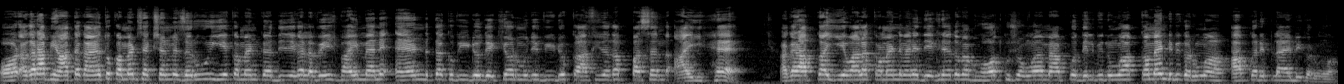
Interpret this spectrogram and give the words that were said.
और अगर आप यहाँ तक आए तो कमेंट सेक्शन में ज़रूर ये कमेंट कर दीजिएगा, लवेश भाई, मैंने एंड तक वीडियो देखी और मुझे वीडियो काफ़ी ज़्यादा पसंद आई है। अगर आपका ये वाला कमेंट मैंने देख लिया तो मैं बहुत खुश होऊँगा, मैं आपको दिल भी दूँगा कमेंट भी करूँगा, आपका रिप्लाई भी करूँगा।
